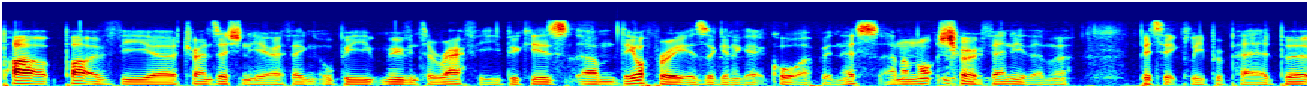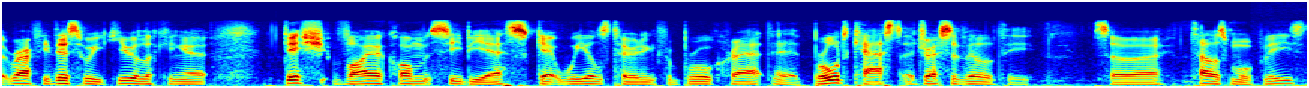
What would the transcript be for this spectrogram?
part part of the uh, transition here, I think, will be moving to Rafi because um, the operators are going to get caught up in this, and I'm not sure if any of them are particularly prepared. But Rafi, this week you were looking at Dish, Viacom, CBS get wheels turning for broadcast uh, broadcast addressability. So uh, tell us more, please.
